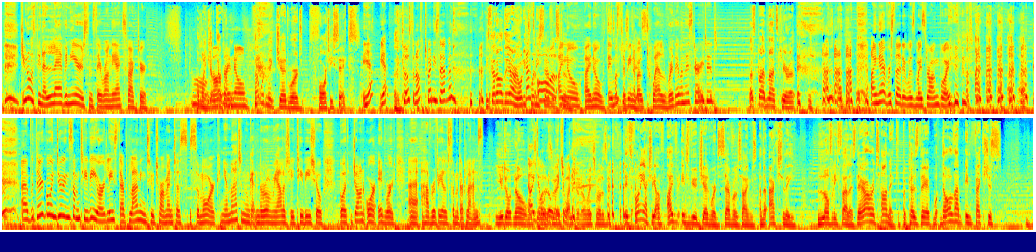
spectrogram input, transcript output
Do you know it's been 11 years since they were on the X Factor? Oh, oh my Oh, God. God, I know. That would make Jedward 46. Yeah, yeah, close enough. 27. Is that all they are? Only That's 27 all. I know, I know. They Still must have been kids. about 12, were they, when they started? That's bad maths, Kira. I never said it was my strong point. uh, but they're going doing some TV, or at least they're planning to torment us some more. Can you imagine them getting their own reality TV show? But John or Edward uh, have revealed some of their plans. You don't know which I don't one know is which one. You don't know which one is which. It's funny, actually. I've, I've interviewed Jedward several times, and they're actually lovely fellas. They are a tonic because they're all that infectious.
